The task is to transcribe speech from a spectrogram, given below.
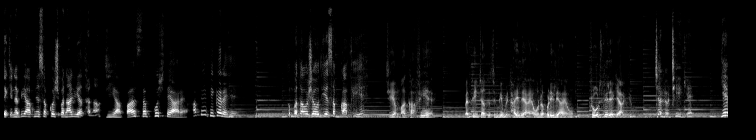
लेकिन अभी आपने सब कुछ बना लिया था ना? जी आपा सब कुछ तैयार है। आप बेफिक्र रहिए। तुम बताओ शोध ये सब काफ़ी है? जी अम्मा काफ़ी है। मैं तीन चार किस्म की मिठाई ले आया हूँ रबड़ी ले आया हूँ फ्रूट्स भी लेके आ गया हूँ। चलो ठीक है। ये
